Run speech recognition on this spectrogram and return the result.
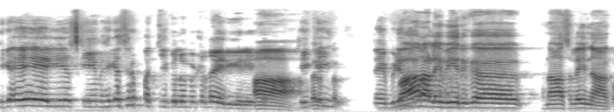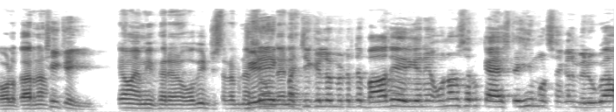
ਠੀਕ ਹੈ ਇਹ ਏਰੀਆ ਸਕੀਮ ਹੈਗਾ ਸਿਰਫ 25 ਕਿਲੋਮੀਟਰ ਦਾ ਏਰੀਆ ਹਾਂ ਠੀਕ ਹੈ ਤੇ ਵੀਡੀਓ ਬਾਹਰ ਵਾਲੇ ਵੀਰ ਫਾਈਨਾਂਸ ਲਈ ਨਾ ਕਾਲ ਕਰਨ। ਠੀਕ ਹੈ ਜੀ। ਕਿਉਂ ਐਵੇਂ ਫਿਰ ਉਹ ਵੀ ਡਿਸਟਰਬਨੈਸ ਹੁੰਦੇ ਨੇ। 25 ਕਿਲੋਮੀਟਰ ਦੇ ਬਾਅਦ ਦੇ ਏਰੀਆ ਨੇ ਉਹਨਾਂ ਨੂੰ ਸਿਰਫ ਕੈਸ਼ ਤੇ ਹੀ ਮੋਟਰਸਾਈਕਲ ਮਿਲੂਗਾ।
